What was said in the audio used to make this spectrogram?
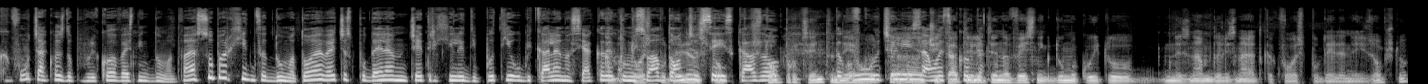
Какво очакваш да публикува Вестник Дума? Това е супер хит за Дума. Той е вече споделен 4000 пъти, обикаля навсякъде. Ама Томислав е Дончев се е изказал 100% да го включили, от само читателите на Вестник Дума, които не знам дали знаят какво е споделяне изобщо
